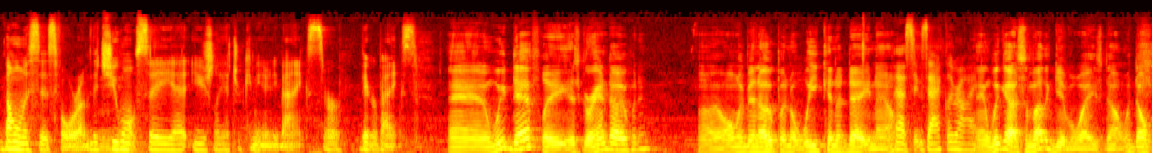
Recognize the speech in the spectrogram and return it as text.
bonuses for them that you won't see at usually at your community banks or bigger banks. And we definitely, it's grand opening. Uh, only been open a week and a day now. That's exactly right. And we got some other giveaways, don't we? Don't,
